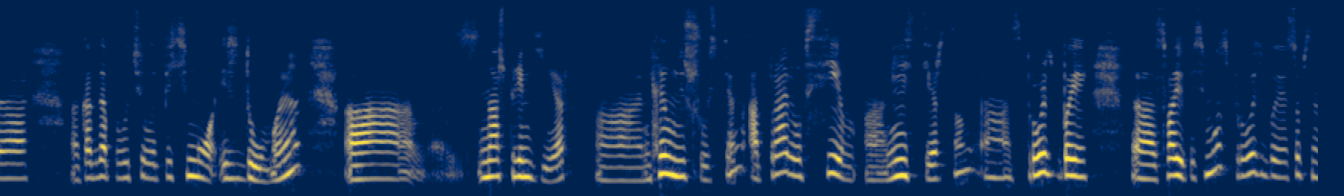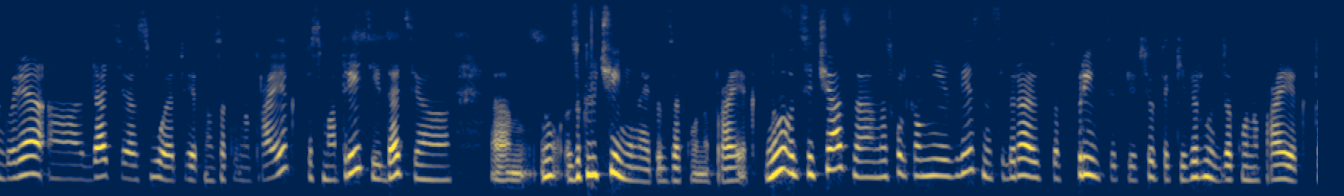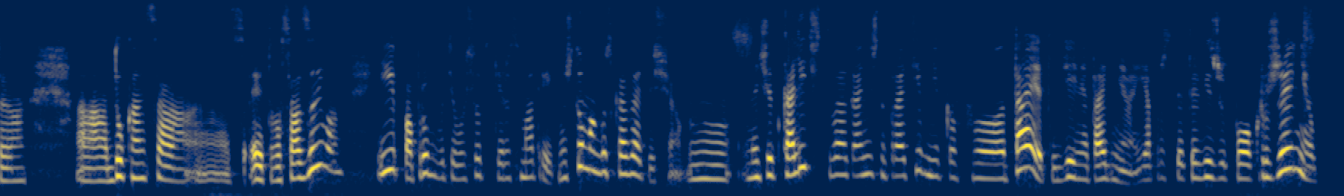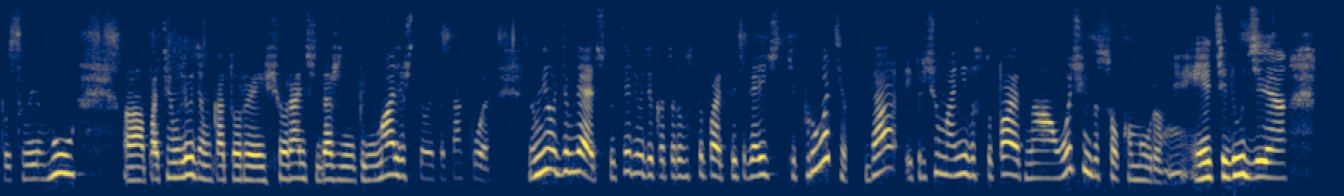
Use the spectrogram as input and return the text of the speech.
когда получило письмо из Думы, наш премьер Михаил Мишустин отправил всем а, министерствам а, с просьбой, а, свое письмо с просьбой, собственно говоря, а, дать а, свой ответ на законопроект, посмотреть и дать а, а, ну, заключение на этот законопроект. Ну вот сейчас, а, насколько мне известно, собираются в принципе все-таки вернуть законопроект а, а, до конца а, этого созыва. И попробовать его все-таки рассмотреть. Ну что могу сказать еще? Значит, количество, конечно, противников э, тает день ото дня. Я просто это вижу по окружению, по своему, а, по тем людям, которые еще раньше даже не понимали, что это такое. Но меня удивляет, что те люди, которые выступают категорически против, да, и причем они выступают на очень высоком уровне, и эти люди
